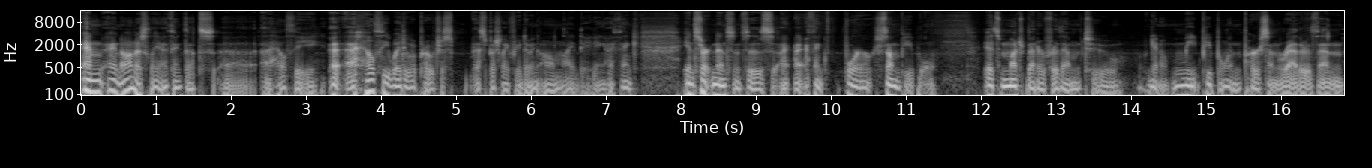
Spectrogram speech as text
And and honestly, I think that's uh, a healthy a, a, healthy way to approach, especially if you're doing online dating. I think in certain instances, I, I think for some people, it's much better for them to you know meet people in person rather than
